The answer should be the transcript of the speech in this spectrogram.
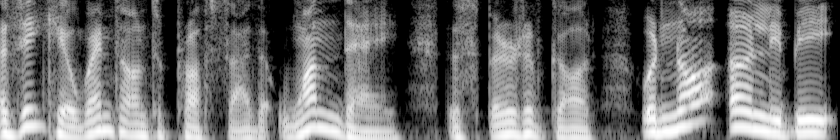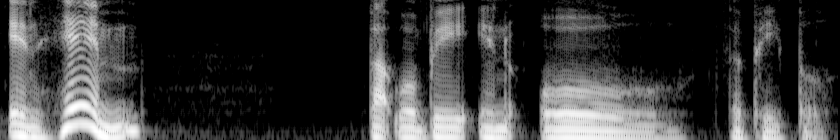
Ezekiel went on to prophesy that one day the Spirit of God would not only be in him, but will be in all the people.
